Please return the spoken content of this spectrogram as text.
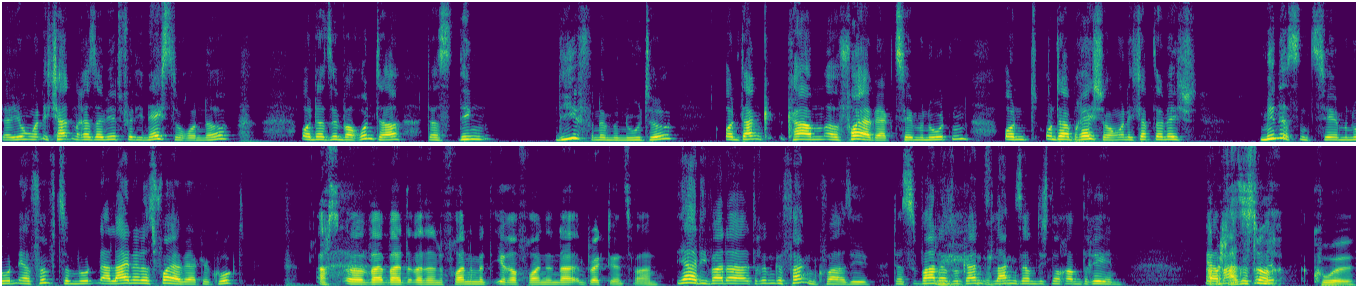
Der Junge und ich hatten reserviert für die nächste Runde. Und dann sind wir runter. Das Ding lief eine Minute. Und dann kam äh, Feuerwerk 10 Minuten und Unterbrechung. Und ich habe dann wirklich mindestens 10 Minuten, eher 15 Minuten alleine das Feuerwerk geguckt. Ach, äh, weil, weil, weil deine Freundin mit ihrer Freundin da im Breakdance waren. Ja, die war da drin gefangen quasi. Das war dann so ganz langsam sich noch am Drehen. Ja, Aber das ist doch cool.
